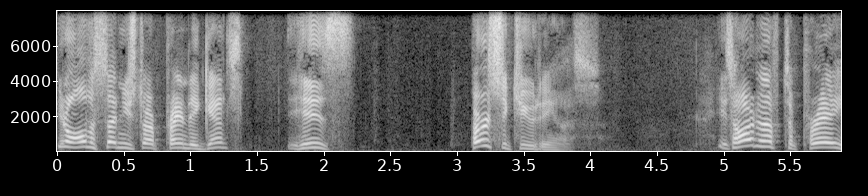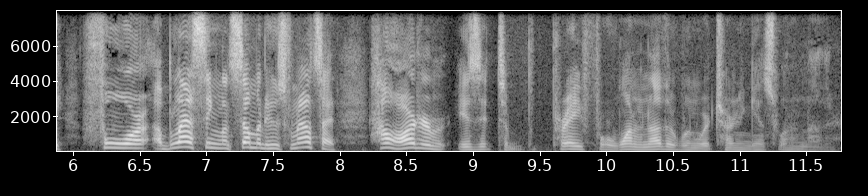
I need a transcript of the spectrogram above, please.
You know, all of a sudden you start praying against his persecuting us. It's hard enough to pray for a blessing on somebody who's from outside. How harder is it to pray for one another when we're turning against one another?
